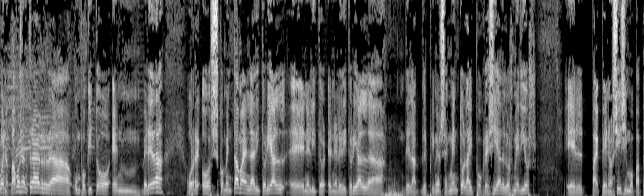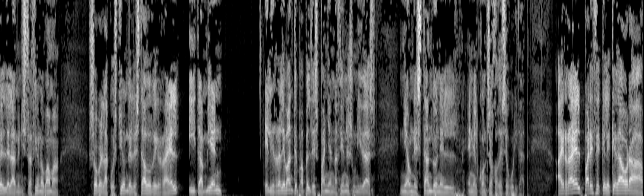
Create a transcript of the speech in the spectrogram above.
Bueno, vamos a entrar ah, un poquito en vereda. Os, os comentaba en la editorial, eh, en, el, en el editorial la- del primer segmento, la hipocresía de los medios, el penosísimo papel de la administración Obama sobre la cuestión del Estado de Israel y también el irrelevante papel de España en Naciones Unidas, ni aun estando en el, en el Consejo de Seguridad. A Israel parece que le queda ahora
